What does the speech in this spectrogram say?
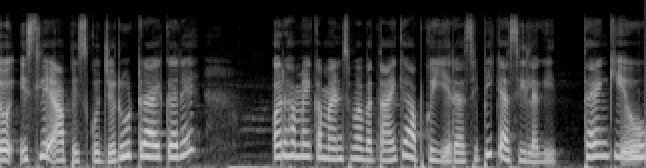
तो इसलिए आप इसको ज़रूर ट्राई करें और हमें कमेंट्स में बताएँ कि आपको ये रेसिपी कैसी लगी। Thank you.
